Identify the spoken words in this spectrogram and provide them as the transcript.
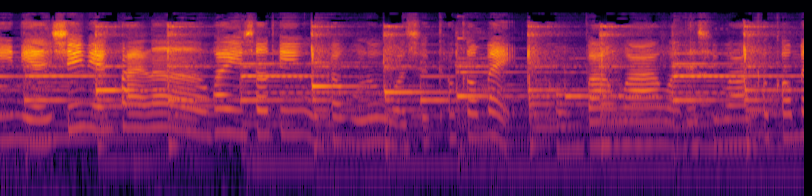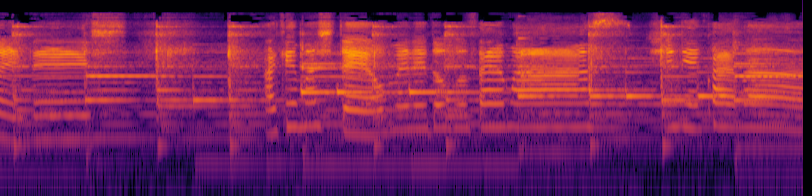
一年，新年快乐！欢迎收听《五颗葫芦》，我是 Coco 妹，红包娃，我的西瓜 Coco 妹呢。あけましておめでとうございます！新年快乐！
